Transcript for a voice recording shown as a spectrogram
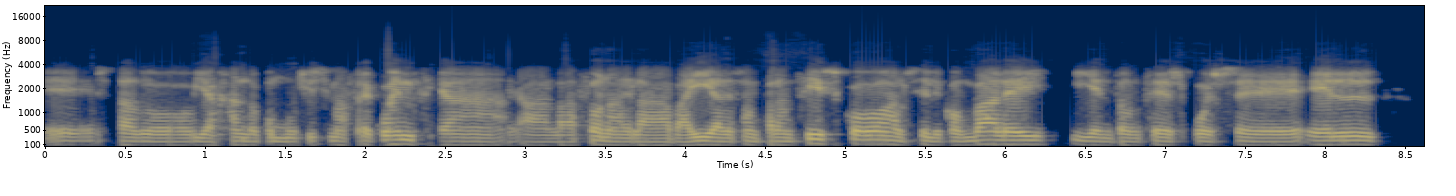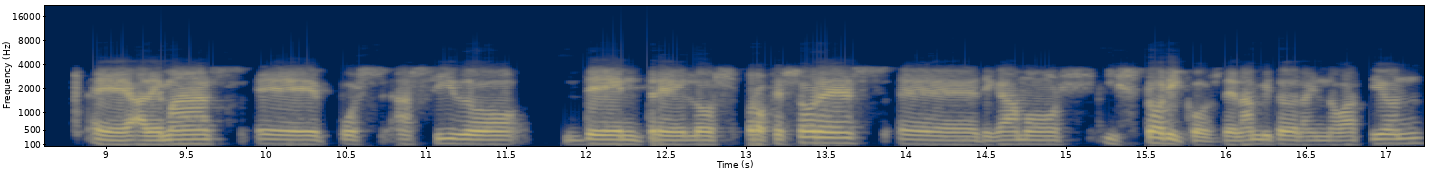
he estado viajando con muchísima frecuencia a la zona de la bahía de San Francisco, al Silicon Valley y entonces pues eh, él eh, además pues ha sido de entre los profesores digamos históricos del ámbito de la innovación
